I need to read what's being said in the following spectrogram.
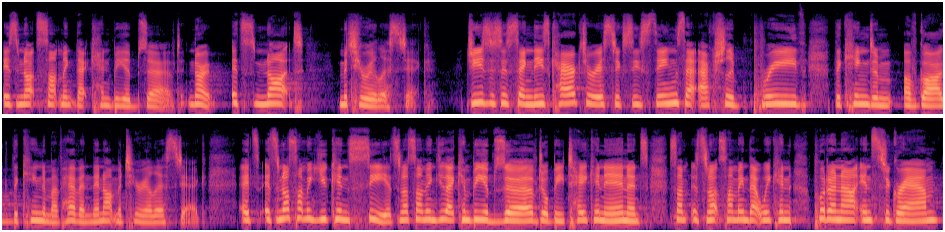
is not something that can be observed. No, it's not materialistic. Jesus is saying these characteristics, these things that actually breathe the kingdom of God, the kingdom of heaven, they're not materialistic. It's, it's not something you can see. It's not something that can be observed or be taken in. It's, some, it's not something that we can put on our Instagram.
